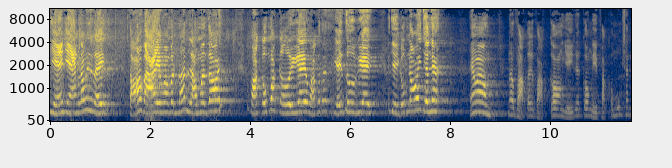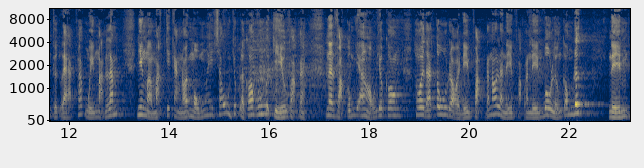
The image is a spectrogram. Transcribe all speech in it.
Nhẹ nhàng lắm quý vị. Tỏ bài mà mình hết lòng mình thôi. Phật cũng mắc cười ghê, phật có thấy dễ thương ghê. Cái gì cũng nói chân á hiểu không? Nó phật ơi phật con vậy đó, con niệm phật con muốn sanh cực lạc, phát nguyện mạnh lắm. Nhưng mà mặt chỉ cần nói mụn hay xấu một chút là con cũng không có chịu phật à. Nên phật cũng gia hộ cho con. Thôi đã tu rồi, niệm phật, đã nói là niệm phật là niệm vô lượng công đức. Niệm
